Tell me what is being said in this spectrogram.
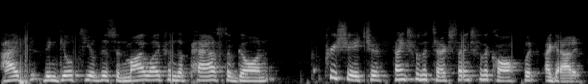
I've been guilty of this in my life in the past of going, "Appreciate you. Thanks for the text. Thanks for the call, but I got it."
